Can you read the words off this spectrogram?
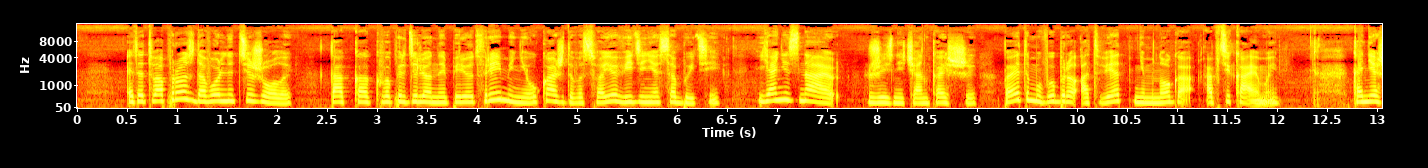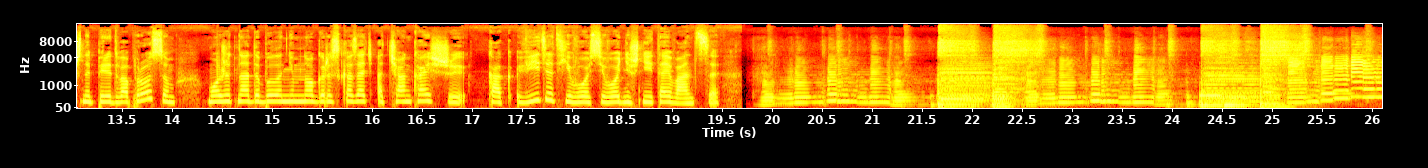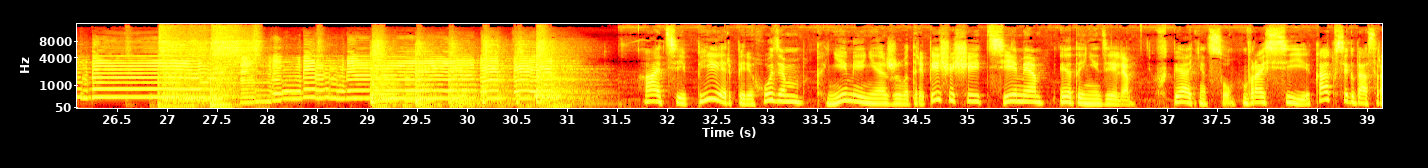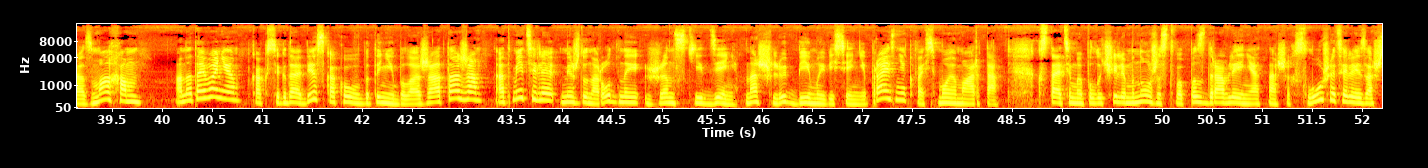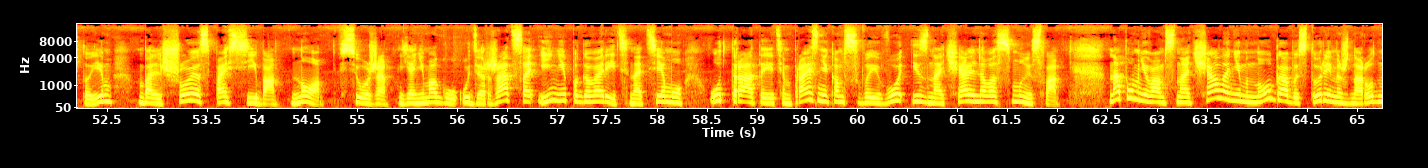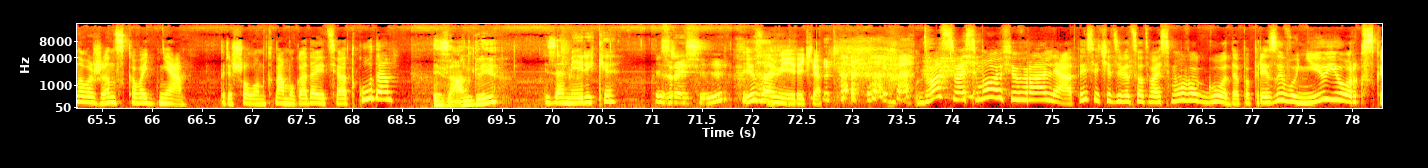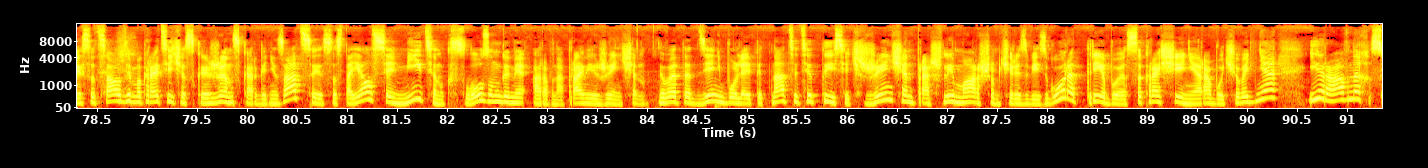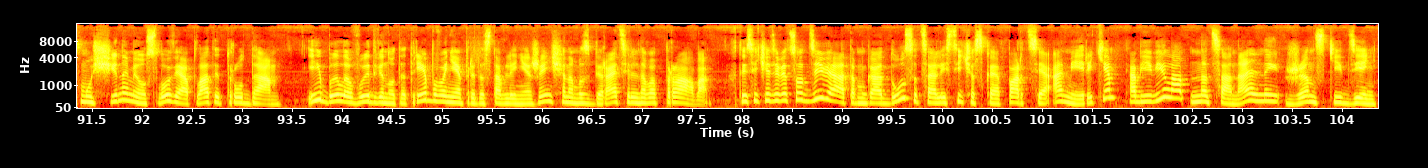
Этот вопрос довольно тяжелый, так как в определенный период времени у каждого свое видение событий. Я не знаю жизни Чан Кайши, поэтому выбрал ответ немного обтекаемый. Конечно, перед вопросом, может, надо было немного рассказать о Чан Кайши, как видят его сегодняшние тайванцы. А теперь переходим к не менее животрепещущей теме этой недели. В пятницу в России, как всегда с размахом, а на Тайване, как всегда, без какого бы то ни было ажиотажа, отметили Международный женский день, наш любимый весенний праздник 8 марта. Кстати, мы получили множество поздравлений от наших слушателей, за что им большое спасибо. Но все же я не могу удержаться и не поговорить на тему утраты этим праздником своего изначального смысла. Напомню вам сначала немного об истории Международного женского дня. Пришел он к нам, угадайте, откуда? Из Англии. Из Америки. Из России. Из Америки. 28 февраля 1908 года по призыву Нью-Йоркской социал-демократической женской организации состоялся митинг с лозунгами о равноправии женщин. В этот день более 15 тысяч женщин прошли маршем через весь город, требуя сокращения рабочего дня и равных с мужчинами условий оплаты труда и было выдвинуто требование предоставления женщинам избирательного права. В 1909 году Социалистическая партия Америки объявила Национальный женский день.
